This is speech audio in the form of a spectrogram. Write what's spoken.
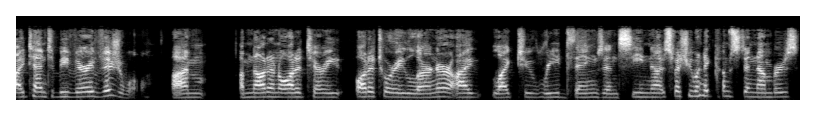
I tend to be very visual I'm I'm not an auditory auditory learner. I like to read things and see, especially when it comes to numbers,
